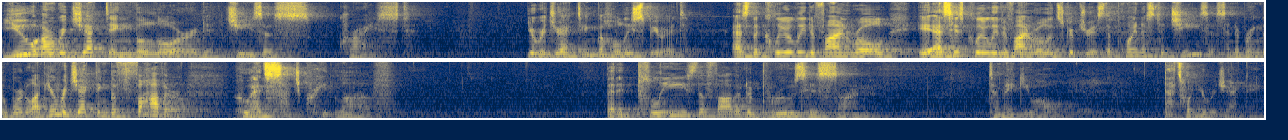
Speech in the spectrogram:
you are rejecting the Lord Jesus Christ. You're rejecting the Holy Spirit as the clearly defined role, as his clearly defined role in Scripture is to point us to Jesus and to bring the Word alive. You're rejecting the Father who had such great love that it pleased the Father to bruise his Son to make you whole. That's what you're rejecting.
